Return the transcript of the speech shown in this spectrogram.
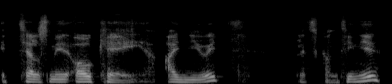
it tells me, okay, I knew it. Let's continue.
